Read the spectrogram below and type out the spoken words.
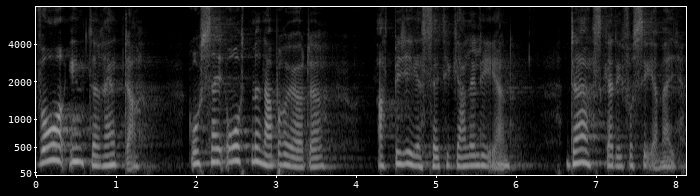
var inte rädda, gå och säg åt mina bröder att bege sig till Galileen, där ska de få se mig.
